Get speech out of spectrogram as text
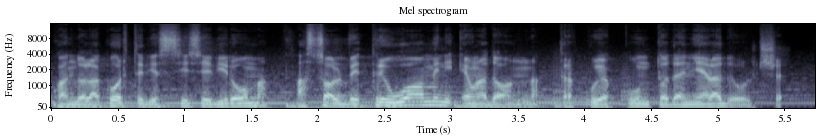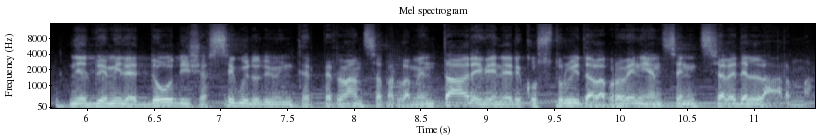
quando la Corte di Assise di Roma assolve tre uomini e una donna, tra cui appunto Daniela Dolce, nel 2012, a seguito di un'interpellanza parlamentare, viene ricostruita la provenienza iniziale dell'arma,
